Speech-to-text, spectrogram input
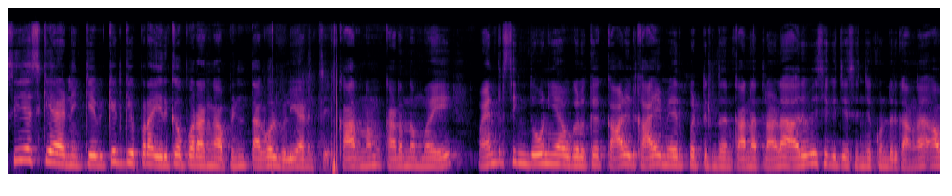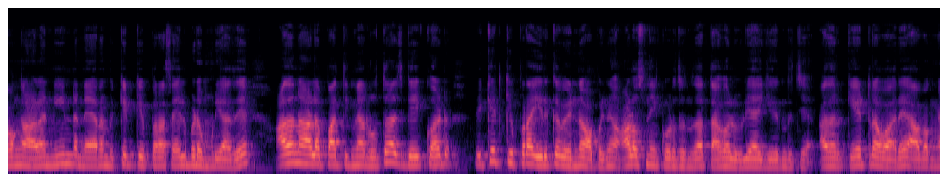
சிஎஸ்கே அணிக்கு விக்கெட் கீப்பராக இருக்க போகிறாங்க அப்படின்னு தகவல் வெளியானுச்சு. காரணம் கடந்த முறை மகேந்திர சிங் தோனி அவர்களுக்கு காலில் காயம் ஏற்பட்டிருந்ததன் காரணத்தினால அறுவை சிகிச்சை செஞ்சு கொண்டிருக்காங்க. அவங்களால நீண்ட நேரம் விக்கெட் கீப்பராக செயல்பட முடியாது. அதனால் பார்த்தீங்கன்னா ருத்ராஜ் கெய்க்வாட் விக்கெட் கீப்பராக இருக்க வேண்டும் அப்படின்னு ஆலோசனை கொடுத்திருந்ததாக தகவல் வெளியாகி இருந்துச்சு. அதற்கு ஏற்றவாறு அவங்க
